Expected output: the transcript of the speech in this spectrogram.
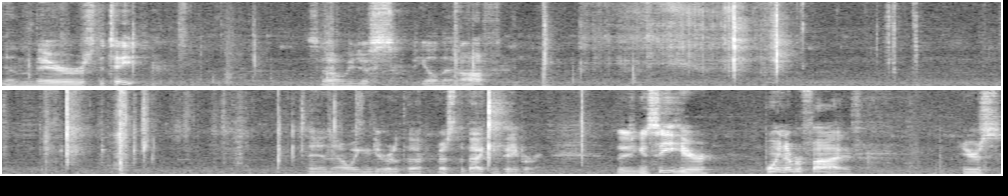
And there's the tape. So we just peel that off. And now we can get rid of the rest of the backing paper. So as you can see here, point number five, here's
